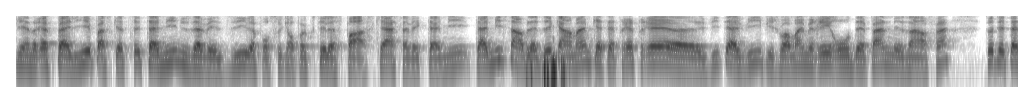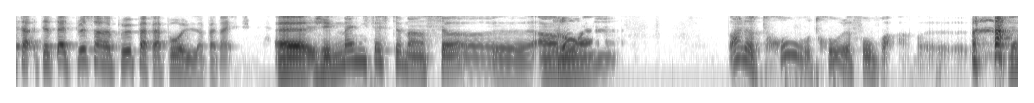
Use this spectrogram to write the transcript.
viendrais pallier parce que, tu sais, Tammy nous avait dit, là, pour ceux qui n'ont pas écouté l'espace casse avec Tammy, Tammy semblait dire quand même qu'elle était très, très euh, vite à vie, puis je vais même rire aux dépens de mes enfants. Toi, tu es, peut-être plus un peu papa poule, peut-être. Euh, j'ai manifestement ça en moi. Ah là, trop, trop, il faut voir. Euh,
